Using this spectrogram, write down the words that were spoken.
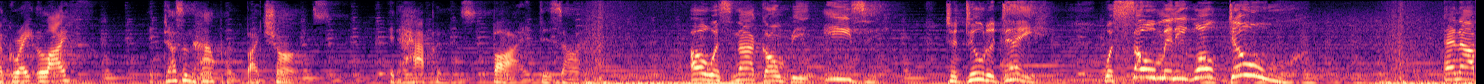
A great life, it doesn't happen by chance. It happens by design. Oh, it's not gonna be easy to do today what so many won't do. And I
